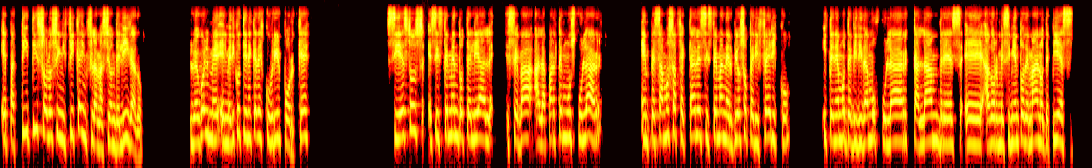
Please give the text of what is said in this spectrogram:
Hepatitis solo significa inflamación del hígado. Luego el, médico tiene que descubrir por qué. Si esto sistema endotelial se va a la parte muscular, empezamos a afectar el sistema nervioso periférico y tenemos debilidad muscular, calambres, eh, adormecimiento de manos, de pies.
